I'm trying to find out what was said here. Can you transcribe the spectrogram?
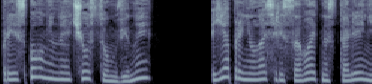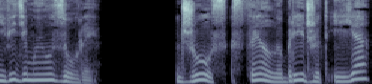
Преисполненная чувством вины, я принялась рисовать на столе невидимые узоры. Джулс, Стелла, Бриджит и я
